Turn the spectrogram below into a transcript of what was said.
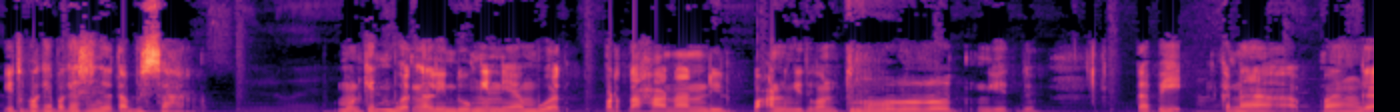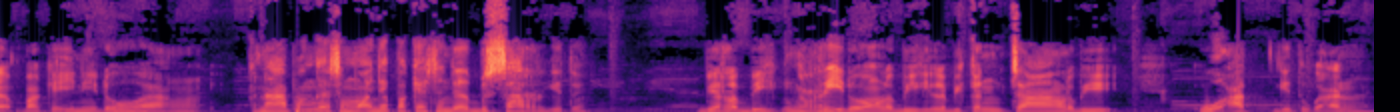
Itu pakai-pakai senjata besar mungkin buat ngelindungin ya buat pertahanan di depan gitu kan. Turut gitu. Tapi kenapa nggak pakai ini doang? Kenapa nggak semuanya pakai senjata besar gitu? Biar lebih ngeri dong lebih lebih kencang lebih kuat gitu kan.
